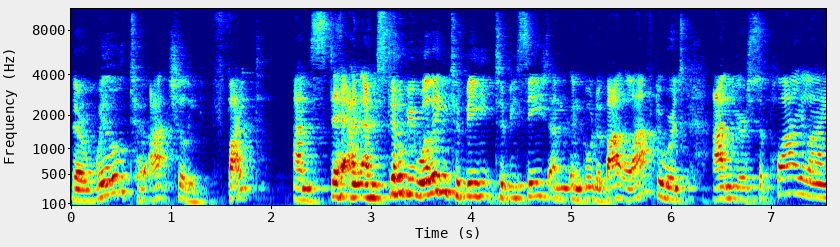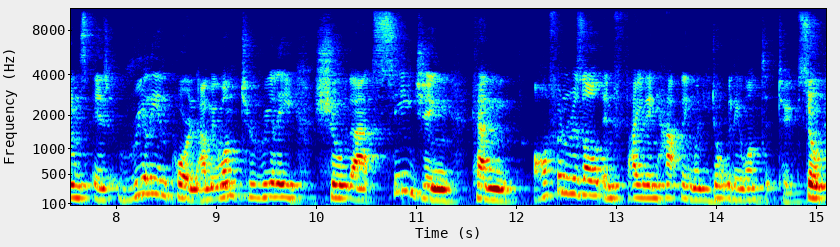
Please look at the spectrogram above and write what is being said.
their will to actually fight. And, st- and, and still be willing to be to be sieged and, and go to battle afterwards. And your supply lines is really important. And we want to really show that sieging can often result in fighting happening when you don't really want it to. So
